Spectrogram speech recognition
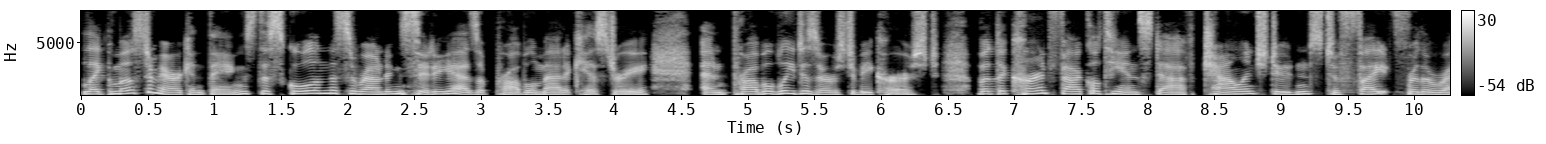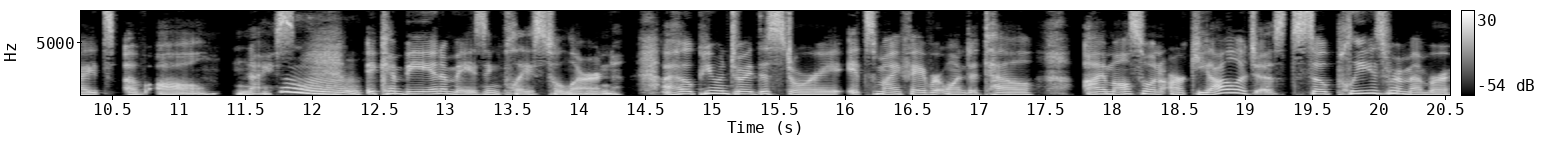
Like most American things, the school in the surrounding city has a problematic history and probably deserves to be cursed. But the current faculty and staff challenge students to fight for the rights of all. Nice. Hmm. It can be an amazing place to learn. I hope you enjoyed this story. It's my favorite one to tell. I'm also an archaeologist, so please remember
